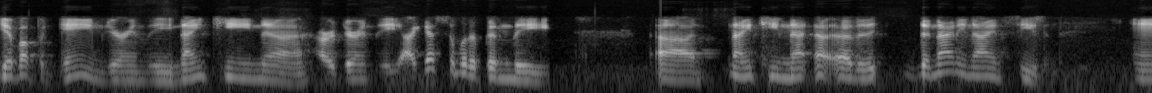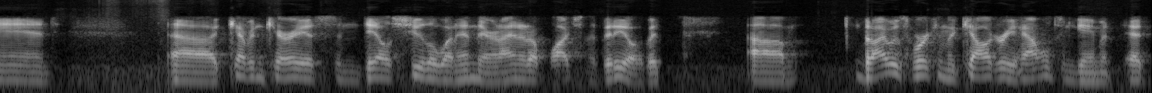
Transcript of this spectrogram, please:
give up a game during the 19, uh, or during the, I guess it would have been the uh, 19, uh, the, the 99 season. And uh, Kevin Karius and Dale Schulha went in there, and I ended up watching the video of it. Um, but I was working the Calgary Hamilton game at, at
